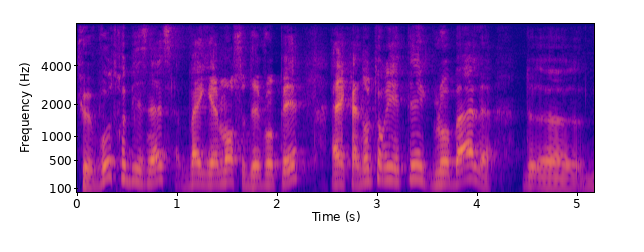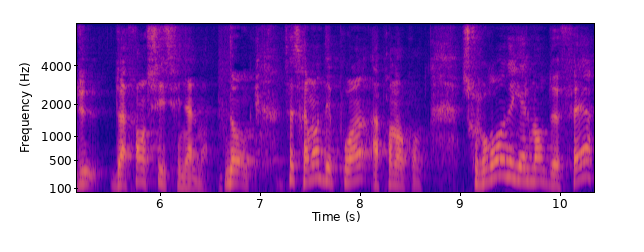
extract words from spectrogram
que votre business va également se développer avec la notoriété globale de, euh, de, la franchise finalement. Donc, ça c'est vraiment des points à prendre en compte. Ce que je vous recommande également de faire,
